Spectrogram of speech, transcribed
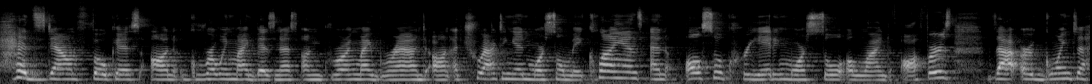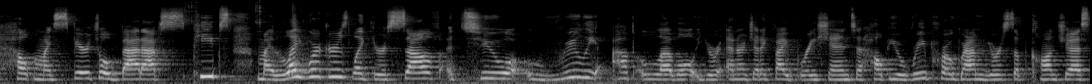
heads down focus on growing my business, on growing my brand, on attracting in more soulmate clients, and also creating more soul aligned offers that are going to help my spiritual badass peeps, my light workers like yourself, to really up level your energetic vibration, to help you reprogram your subconscious,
